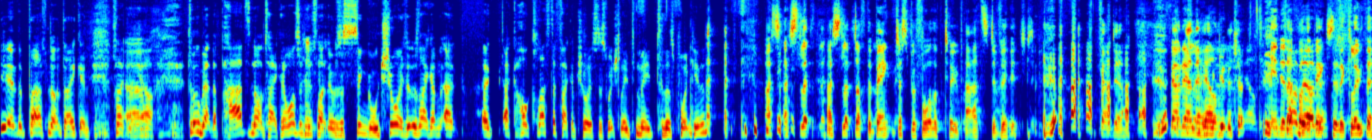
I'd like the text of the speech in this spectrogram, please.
yeah, the path not taken. Fucking oh. hell. Talking about the paths not taken, it wasn't just like there was a single choice. It was like a, a, a, a whole clusterfuck of choices which led to me to this point, Kevin. I, I slipped. I slipped off the bank just before the two paths diverged. fell down. Fell down the hill. The Ended Fell up on the banks of the Clutha.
